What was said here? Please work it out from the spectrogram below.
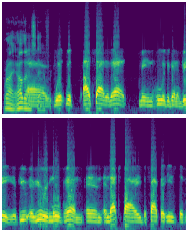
Right, other than uh, Stafford. With, with outside of that, I mean, who is it going to be? If you if you remove him, and and that's by the fact that he's the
